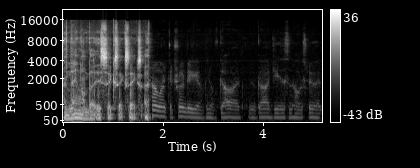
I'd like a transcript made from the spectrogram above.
and their number is 666, a Kind of like the Trinity of you know God, you know, God, Jesus, and the Holy Spirit.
